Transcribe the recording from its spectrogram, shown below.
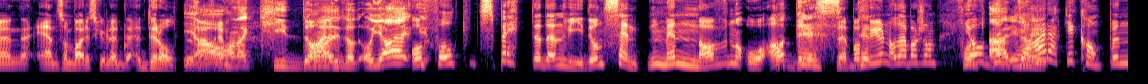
en, en som bare skulle drolte Ja, seg frem. Ja, han er kid, og Han er- sånn Og jeg Og folk spredte den videoen, sendte den med navn og adresse på fyren. Og det er bare sånn Yo, det er høy- der er ikke kampen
